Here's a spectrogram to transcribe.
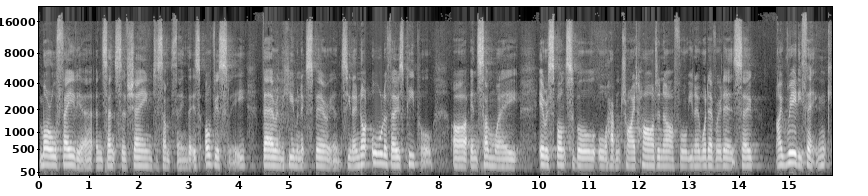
moral failure and sense of shame to something that is obviously there in the human experience. You know, not all of those people are in some way irresponsible or haven't tried hard enough or, you know, whatever it is. So I really think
